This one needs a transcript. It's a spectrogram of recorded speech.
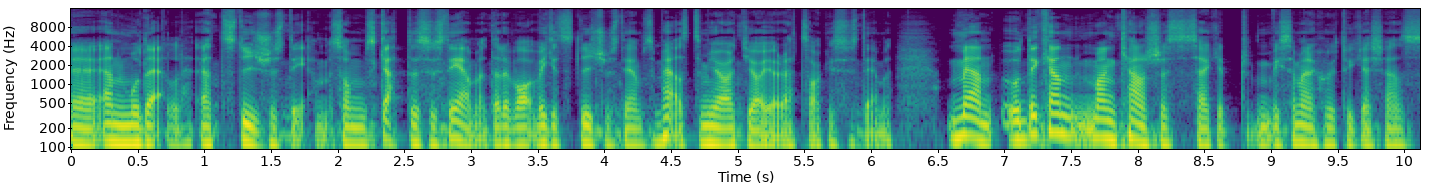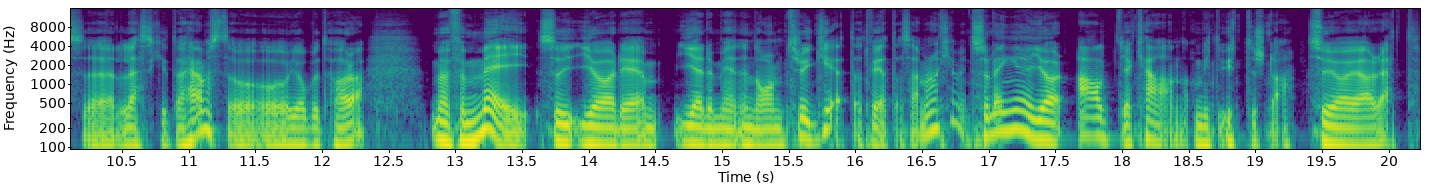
Eh, en modell, ett styrsystem, som skattesystemet eller vad, vilket styrsystem som helst, som gör att jag gör rätt saker i systemet. Men, och det kan man kanske säkert, vissa människor tycka känns eh, läskigt och hemskt och, och jobbigt att höra. Men för mig så gör det, ger det mig en enorm trygghet att veta så här, men okay, så länge jag gör allt jag kan och mitt yttersta så gör jag rätt.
